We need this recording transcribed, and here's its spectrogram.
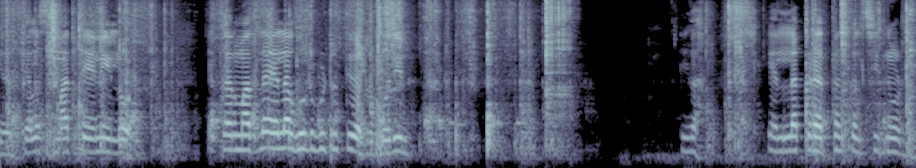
ಈಗ ಕೆಲಸ ಮತ್ತೇನಿಲ್ಲ ನೋಡ್ರಿ. ಯಾಕಂದ್ರೆ ಮೊದಲೇ ಎಲ್ಲ ಹುರಿದು ಬಿಟ್ಟಿರ್ತೀವಲ್ರಿ ಗೋಧಿನ ಈಗ ಎಲ್ಲ ಕಡೆ ಹತ್ತಂಗೆ ಕಲಿಸಿದ್ ನೋಡಿರಿ.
